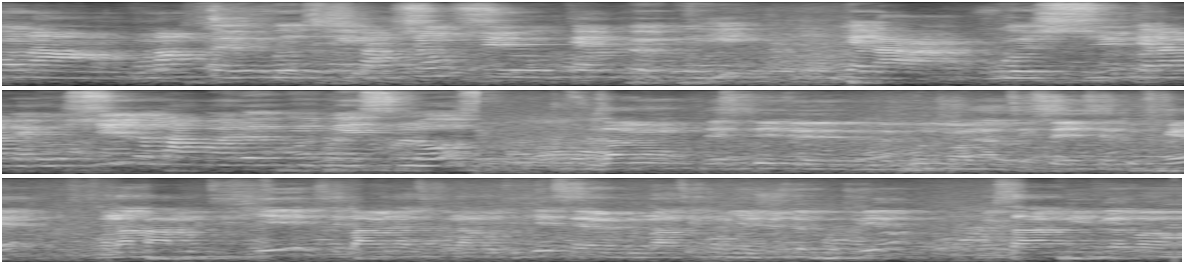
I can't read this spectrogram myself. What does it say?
on a, on a fait une modification sur quelques prix qu'elle a reçus, qu'elle avait reçus, notamment le prix Prince Close. Nous avons décidé de, de produire un article, c'est tout frais. On n'a pas modifié, c'est pas un article qu'on a modifié, c'est un article qu'on vient juste de produire. Donc ça a pris vraiment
